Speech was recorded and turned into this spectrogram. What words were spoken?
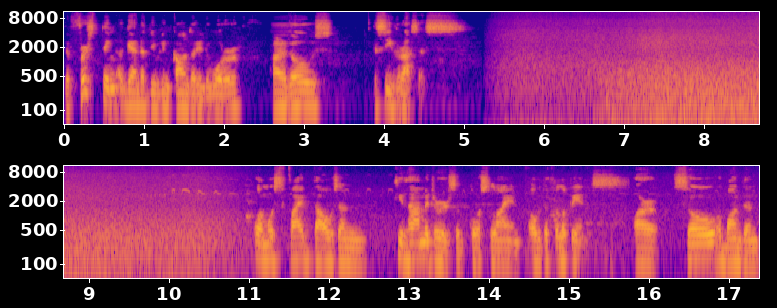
the first thing again that you will encounter in the water are those sea grasses. Almost 5,000 kilometers of coastline of the Philippines are so abundant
